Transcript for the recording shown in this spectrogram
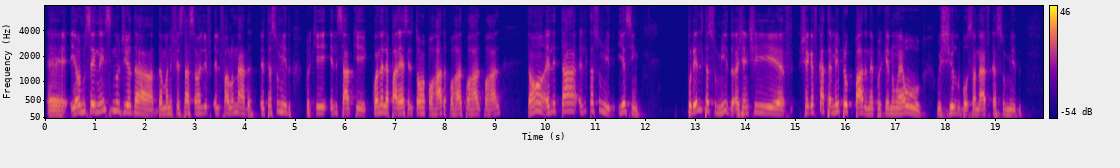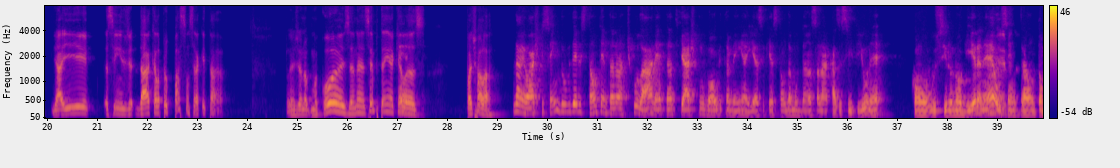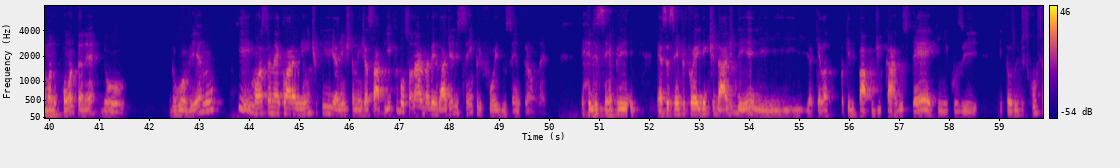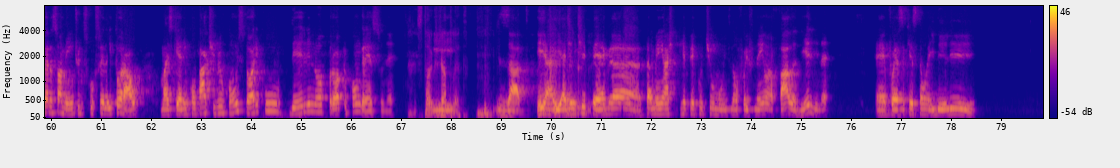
É, eu não sei nem se no dia da, da manifestação ele, ele falou nada. Ele tá sumido. Porque ele sabe que quando ele aparece, ele toma porrada, porrada, porrada, porrada. Então ele tá, ele tá sumido. E assim, por ele estar tá sumido, a gente chega a ficar até meio preocupado, né? Porque não é o, o estilo do Bolsonaro ficar sumido. E aí, assim, dá aquela preocupação. Será que ele está planejando alguma coisa, né? Sempre tem aquelas. É. Pode falar. Não, eu acho que sem dúvida eles estão tentando articular, né? Tanto que acho que envolve também aí essa questão da mudança na Casa Civil, né? Com o Ciro Nogueira, né? É, o Centrão tomando conta, né? Do, do governo, que mostra, né, claramente o que a gente também já sabia que o Bolsonaro, na verdade, ele sempre foi do Centrão, né? ele sempre essa sempre foi a identidade dele e, e aquela aquele papo de cargos técnicos e, e todo o discurso era somente o discurso eleitoral, mas que era incompatível com o histórico dele no próprio Congresso, né? Histórico e, de atleta. Exato. E aí a gente pega, também acho que repercutiu muito, não foi nem uma fala dele, né? É, foi essa questão aí dele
